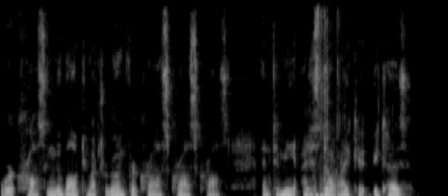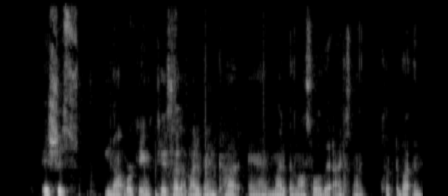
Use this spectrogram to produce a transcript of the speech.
we're crossing the ball too much. We're going for cross, cross, cross. And to me, I just don't like it because it's just not working. Okay, so that might have been cut and might have been lost a little bit. I accidentally clicked a button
